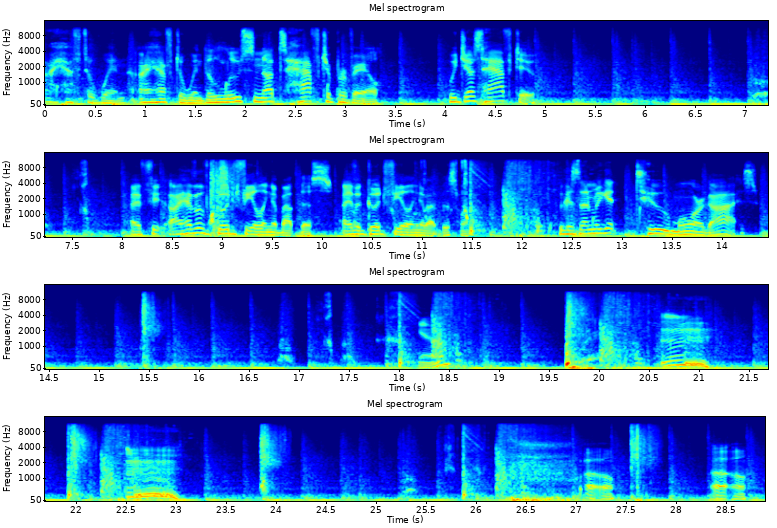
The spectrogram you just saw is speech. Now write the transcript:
I have to win. I have to win. The loose nuts have to prevail. We just have to. I feel. I have a good feeling about this. I have a good feeling about this one. Because then we get two more guys. You know? Mmm. Mmm. Uh-oh. Uh-oh.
